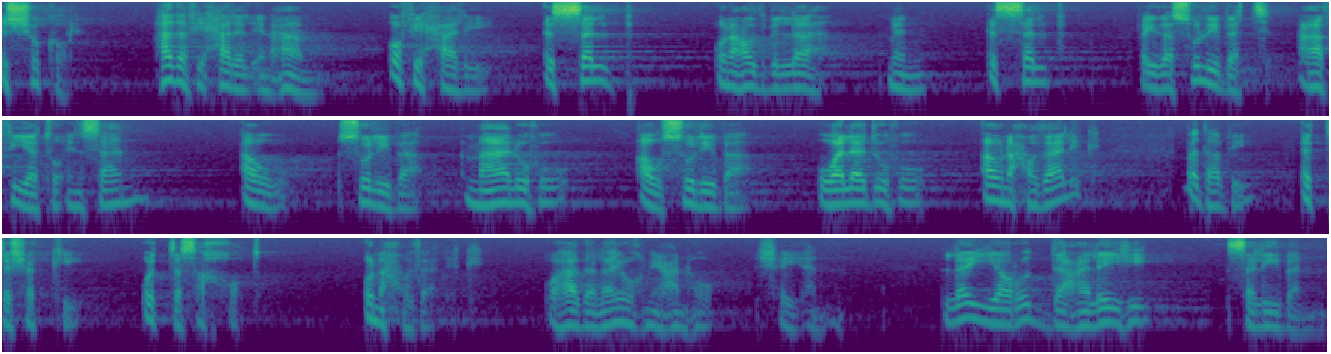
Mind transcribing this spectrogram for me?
الشكر. هذا في حال الإنعام وفي حال السلب. ونعوذ بالله من السلب. فإذا سلبت عافية إنسان أو سلب ماله أو سلب ولده أو نحو ذلك بدا بالتشكي والتسخط ونحو ذلك. وهذا لا يغني عنه شيئا. لن يرد عليه سليبا.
